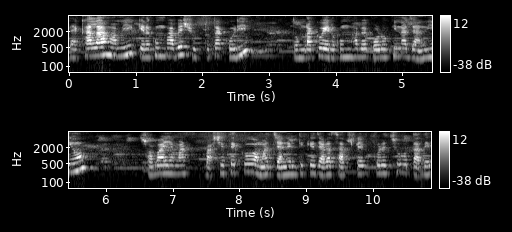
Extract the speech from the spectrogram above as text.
দেখালাম আমি কীরকমভাবে শুক্তোটা করি। তোমরা কেউ এরকমভাবে করো কি না জানিও। সবাই আমার পাশে থেকেও আমার চ্যানেলটিকে যারা সাবস্ক্রাইব করেছ, তাদের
